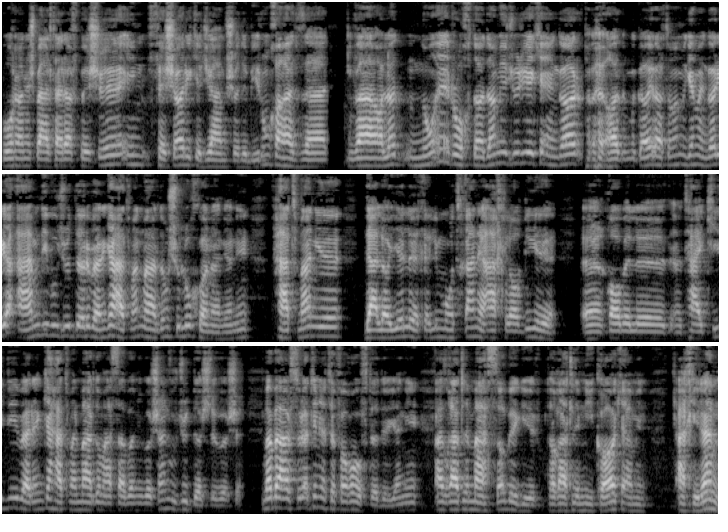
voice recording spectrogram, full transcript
بحرانش برطرف بشه این فشاری که جمع شده بیرون خواهد زد. و حالا نوع رخ دادام یه جوریه که انگار گاهی وقتا من میگم انگار یه عمدی وجود داره برای اینکه حتما مردم شلوغ کنن. یعنی حتما یه دلایل خیلی متقن اخلاقی قابل تأکیدی برای اینکه حتما مردم عصبانی باشن وجود داشته باشه. و به هر صورت این اتفاق افتاده. یعنی از قتل محسا بگیر تا قتل نیکا که همین اخیرا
